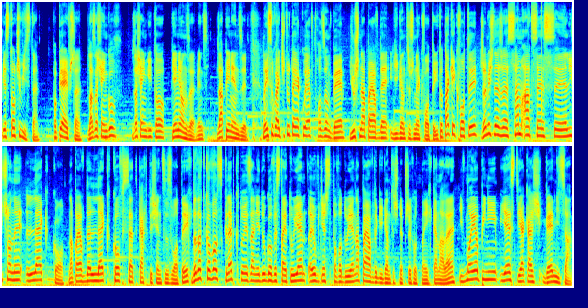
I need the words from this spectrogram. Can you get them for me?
jest to oczywiste. Po pierwsze, dla zasięgów, zasięgi to pieniądze, więc dla pieniędzy. No i słuchajcie, tutaj akurat wchodzą w grę już naprawdę gigantyczne kwoty. I to takie kwoty, że myślę, że sam AdSense y, liczony lekko, naprawdę lekko w setkach tysięcy złotych. Dodatkowo sklep, który za niedługo wystartuje, również spowoduje naprawdę gigantyczny przychód na ich kanale. I w mojej opinii jest jakaś granica.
